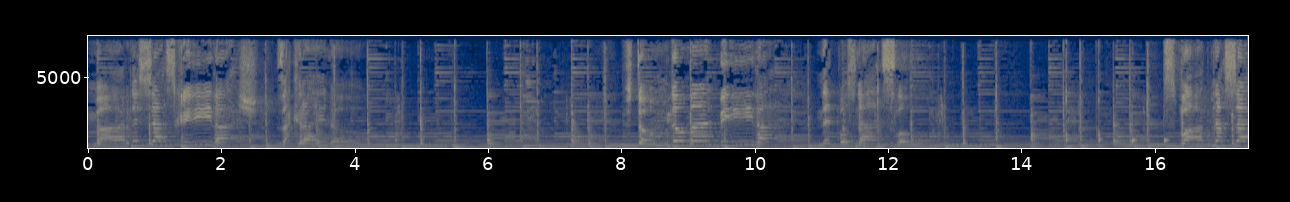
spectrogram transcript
Márne sa skrývaš za krajinou V tom nepozná slov. Splátna sa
